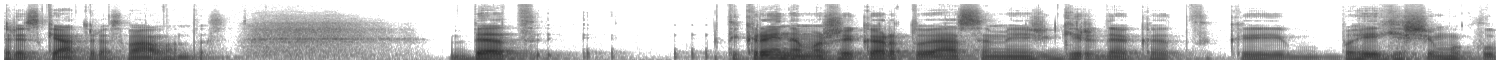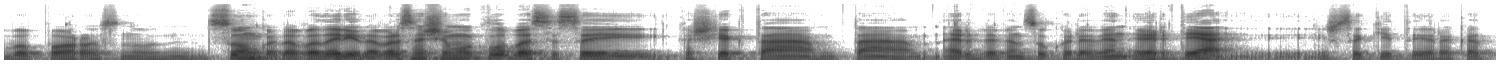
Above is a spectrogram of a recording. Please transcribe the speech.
3-4 valandas. Bet tikrai nemažai kartų esame išgirdę, kad kai baigia šeimų klubo poros, nu, sunku tą padaryti. Dabar šeimų klubas, jisai kažkiek tą, tą erdvę vien sukuria, vien vertė, išsakyti yra, kad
